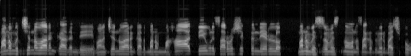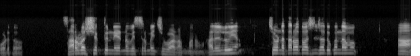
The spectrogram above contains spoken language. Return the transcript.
మనము చిన్నవారం కాదండి. మనం చిన్నవారం కాదు. మనం మహాదేవుని సర్వశక్తి నీడలో మనం విశ్రమిస్తున్నాం అన్న సంగతి మీరు మర్చిపోకూడదు. సర్వశక్తి నీడను విశ్రమించేవాడం మనం. హల్లెలూయ. చూడండి తర్వాత వచనం చదువుకుందాము. ఆ,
